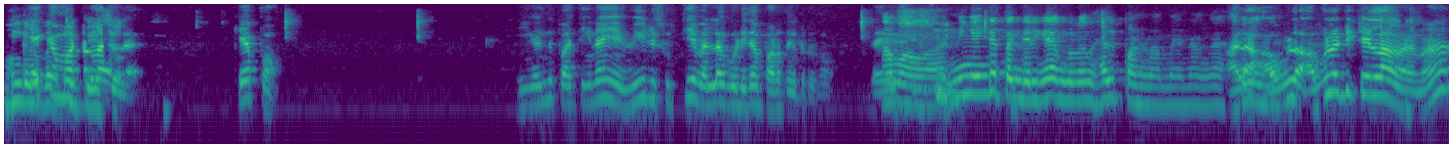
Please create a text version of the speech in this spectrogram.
உங்களை பத்தி பேசுவோம். இல்ல? கேட்போம். நீங்க வந்து பாத்தீங்கன்னா என் வீடு சுத்தியே வெள்ளை கொடி தான் பறந்துட்டு இருக்கோம். நீங்க எங்க தங்குறீங்க? உங்களுக்கு ஹெல்ப் பண்ணலாமே நாங்க. அவ்வளவு அவ்வளவு டீட்டெயிலாம் வேணாம்.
